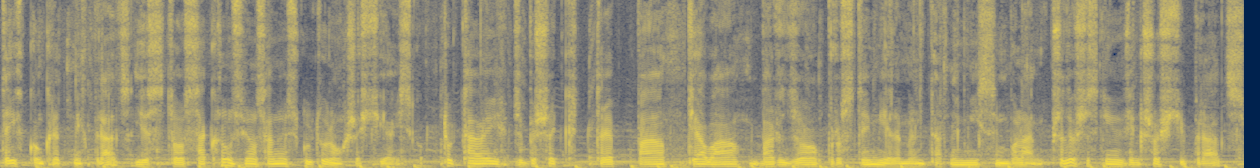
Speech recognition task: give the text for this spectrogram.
tych konkretnych prac jest to sakrum związane z kulturą chrześcijańską. Tutaj Zbyszek Trepa działa bardzo prostymi, elementarnymi symbolami. Przede wszystkim w większości prac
